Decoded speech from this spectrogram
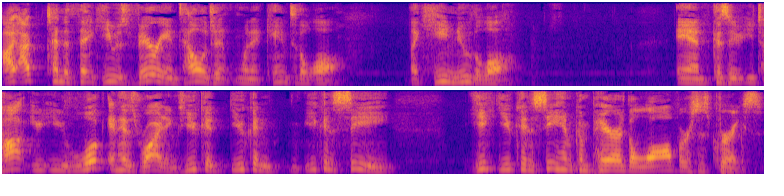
I, I tend to think he was very intelligent when it came to the law. Like he knew the law. And because you talk, you, you look in his writings, you could you can you can see he, you can see him compare the law versus grace.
